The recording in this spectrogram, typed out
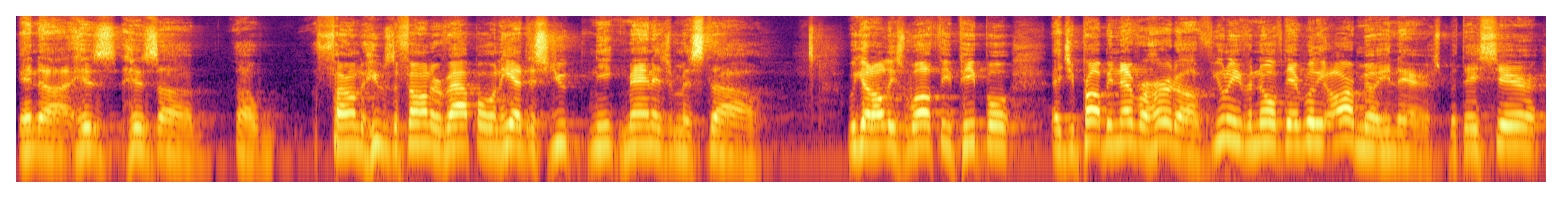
and uh, his, his uh, uh, founder, he was the founder of Apple and he had this unique management style. We got all these wealthy people that you probably never heard of. You don't even know if they really are millionaires, but they share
